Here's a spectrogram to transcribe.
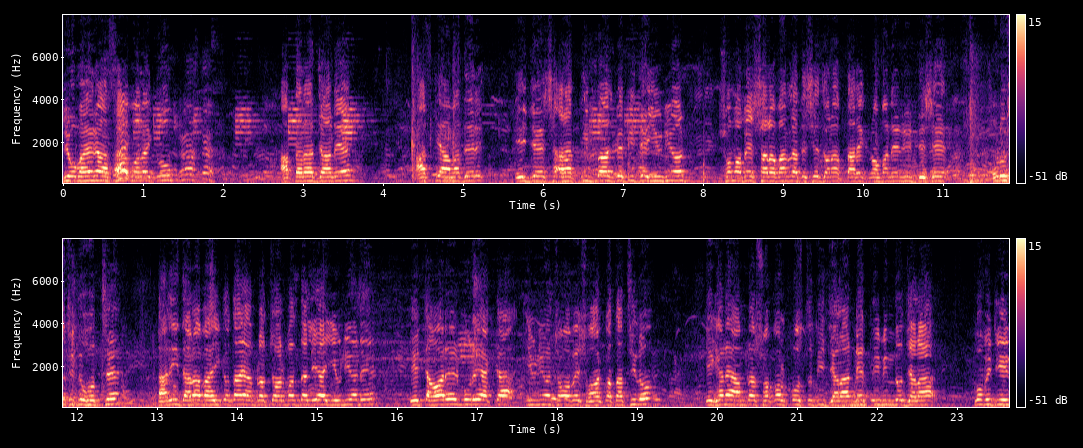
প্রিয় ভাইরা আসসালামু আলাইকুম। আপনারা জানেন আজকে আমাদের এই যে সারা তিন মাস ব্যাপী যে ইউনিয়ন সমাবেশ সারা বাংলাদেশে জনাব তারেক রহমানের নির্দেশে অনুষ্ঠিত হচ্ছে তারই ধারাবাহিকতায় আমরা চরমান্দালিয়া ইউনিয়নে এই টাওয়ারের মোড়ে একটা ইউনিয়ন সমাবেশ হওয়ার কথা ছিল। এখানে আমরা সকল প্রস্তুতি জেলার নেতৃবৃন্দ জেলা কমিটির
